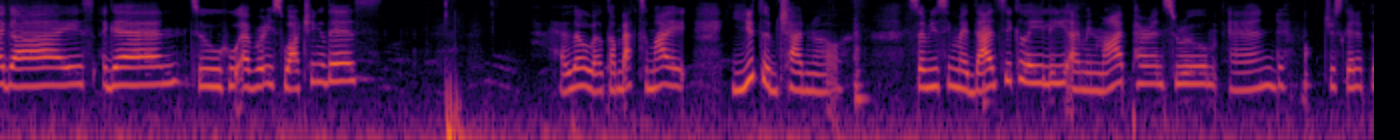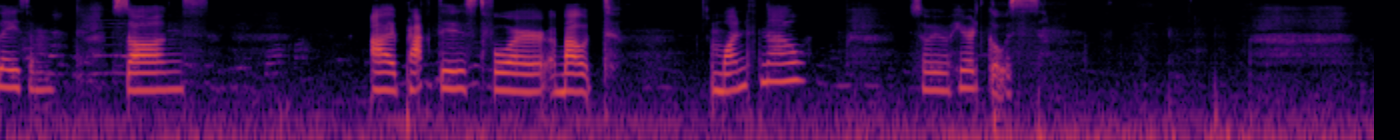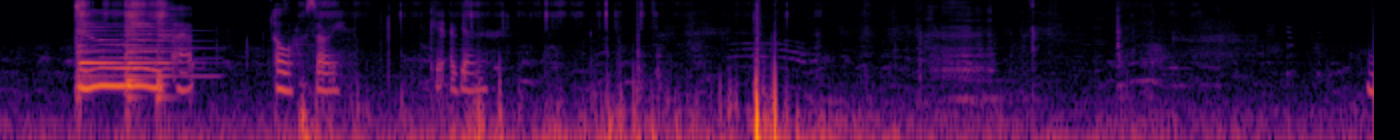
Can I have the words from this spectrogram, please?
Hi guys, again to whoever is watching this. Hello, welcome back to my YouTube channel. So I'm using my dad's ukulele. I'm in my parents' room and just gonna play some songs. I practiced for about a month now. So here it goes. Oh, sorry. Okay, again.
